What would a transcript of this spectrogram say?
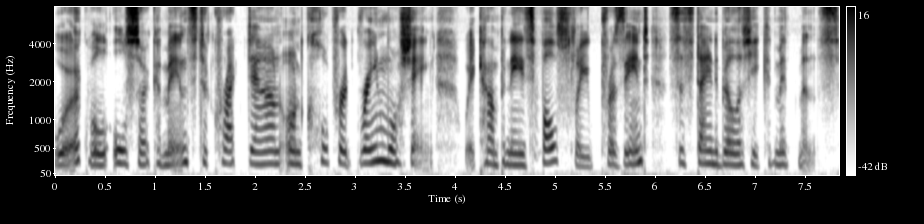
Work will also commence to crack down on corporate greenwashing, where companies falsely present sustainability commitments.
